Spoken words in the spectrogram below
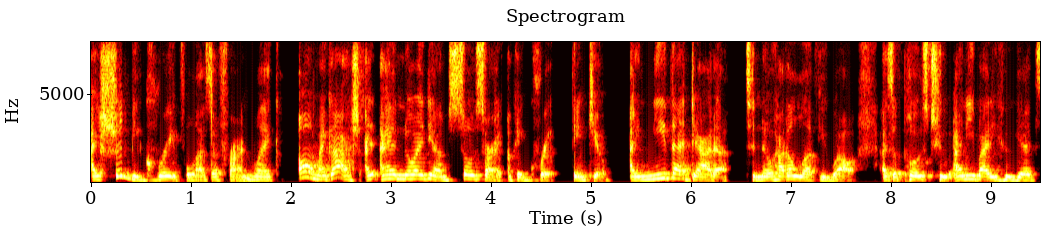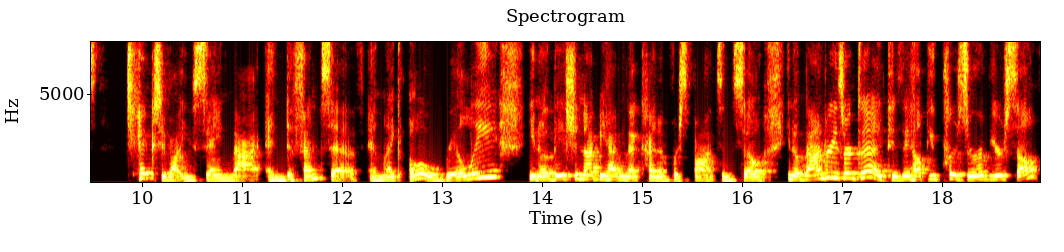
I should be grateful as a friend. Like, oh my gosh, I, I had no idea. I'm so sorry. Okay, great. Thank you. I need that data to know how to love you well, as opposed to anybody who gets ticked about you saying that and defensive and like, oh, really? You know, they should not be having that kind of response. And so, you know, boundaries are good because they help you preserve yourself,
